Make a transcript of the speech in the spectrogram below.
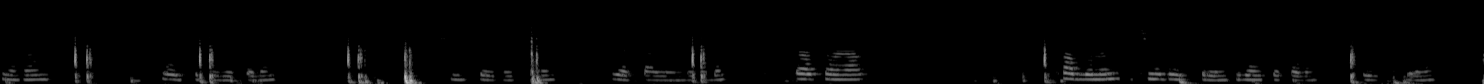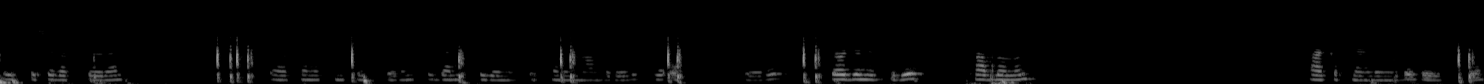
Şuradan boyutu yapalım. Şimdi şöyle yapalım. Bir aşağı indirelim. Daha sonra tablonun içini değiştirelim. Bir renk yapalım. Değiştirelim. F5'e basıyorum. Daha sonra şunu seçiyorum. Şuradan istediğimizi konumlandırıyoruz ve ok diyoruz. Gördüğünüz gibi tablonun arka plan rengi de değişti.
